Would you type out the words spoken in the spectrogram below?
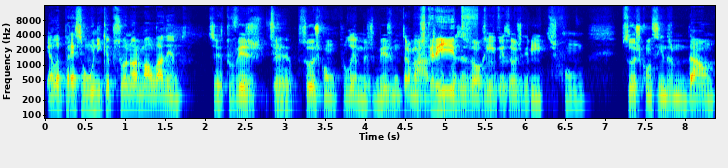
ela parece a única pessoa normal lá dentro. Ou seja, tu vês eh, pessoas com problemas mesmo tramados, com coisas horríveis, aos gritos, com pessoas com síndrome de Down,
